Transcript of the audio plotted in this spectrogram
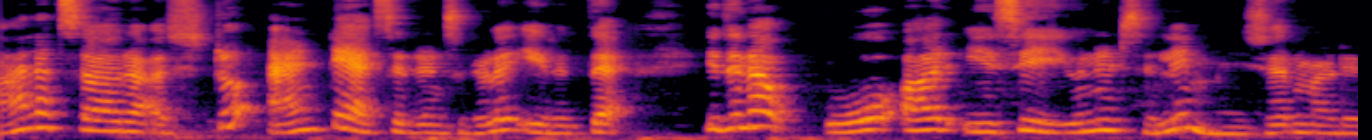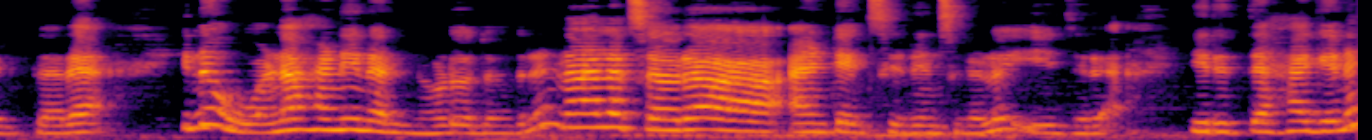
ನಾಲ್ಕು ಸಾವಿರ ಅಷ್ಟು ಆ್ಯಂಟಿ ಆಕ್ಸಿಡೆಂಟ್ಸ್ಗಳು ಇರುತ್ತೆ. ಇದನ್ನು ಓ ಆರ್ ಇ ಸಿ ಯೂನಿಟ್ಸಲ್ಲಿ ಮೆಷರ್ ಮಾಡಿರ್ತಾರೆ. ಇನ್ನು ಒಣ ಹಣ್ಣಿನಲ್ಲಿ ನೋಡೋದಾದರೆ ನಾಲ್ಕು ಸಾವಿರ ಆ್ಯಂಟಿ ಆಕ್ಸಿಡೆಂಟ್ಸ್ಗಳು ಇದ್ರೆ ಇರುತ್ತೆ. ಹಾಗೆಯೇ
